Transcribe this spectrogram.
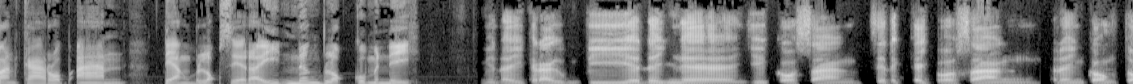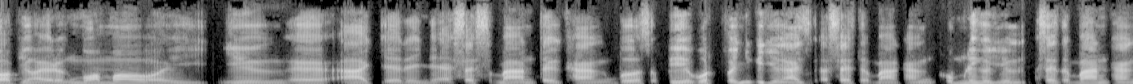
បានការរាប់អាន ទាំងប្លុកសេរីនិងប្លុកកុម្មុយនីសមានអីក្រៅអំពីដេញយើងកសាងសេដ្ឋកិច្ចកសាងដេញកងទ័ពយើងឲ្យរឹងមាំមកឲ្យយើងអាចដេញ access បានទៅខាងបើសភាវុធវិញគឺយើងអាច access ទៅបានខាងគុំនេះក៏យើង access ទៅបានខាង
